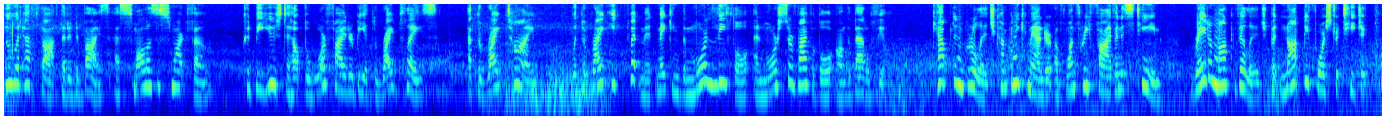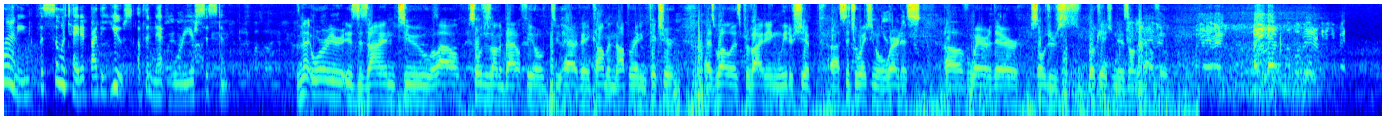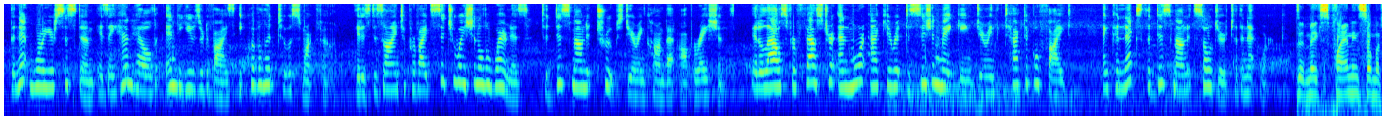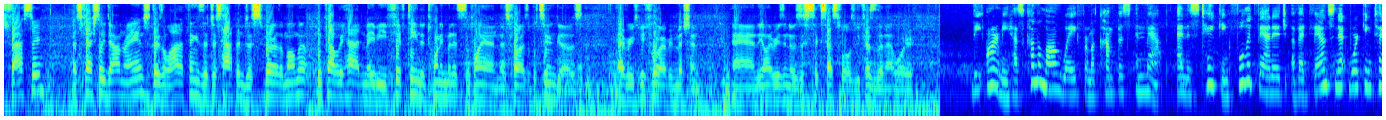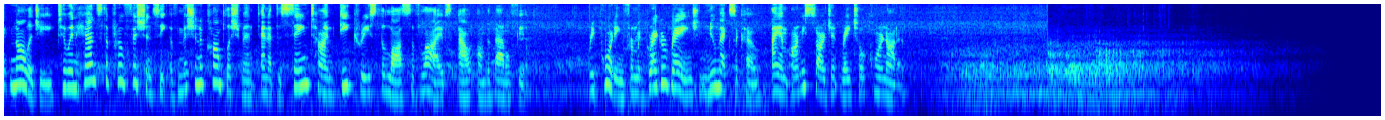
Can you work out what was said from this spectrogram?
Who would have thought that a device as small as a smartphone could be used to help the warfighter be at the right place, at the right time, with the right equipment, making them more lethal and more survivable on the battlefield? Captain Grulich, company commander of 135 and his team, raid a mock village, but not before strategic planning facilitated by the use of the Nett Warrior system. The Nett Warrior is designed to allow soldiers on the battlefield to have a common operating picture as well as providing leadership uh, situational awareness of where their soldiers' location is on the battlefield. The Nett Warrior system is a handheld end-user device equivalent to a smartphone. It is designed to provide situational awareness to dismounted troops during combat operations. It allows for faster and more accurate decision making during the tactical fight and connects the dismounted soldier to the network. It makes planning so much faster, especially downrange. There's a lot of things that just happen just spur of the moment. We probably had maybe 15 to 20 minutes to plan as far as the platoon goes every before every mission. And the only reason it was successful is because of the Nett Warrior. The Army has come a long way from a compass and map and is taking full advantage of advanced networking technology to enhance the proficiency of mission accomplishment and at the same time decrease the loss of lives out on the battlefield. Reporting from McGregor Range, New Mexico, I am Army Sergeant Rachel Coronado.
